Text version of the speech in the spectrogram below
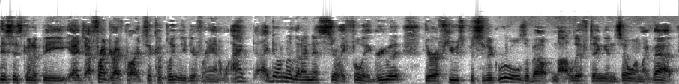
this is going to be a front drive car. It's a completely different animal. I, I don't know that I necessarily fully agree with it. There are a few specific rules about not lifting and so on like that,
